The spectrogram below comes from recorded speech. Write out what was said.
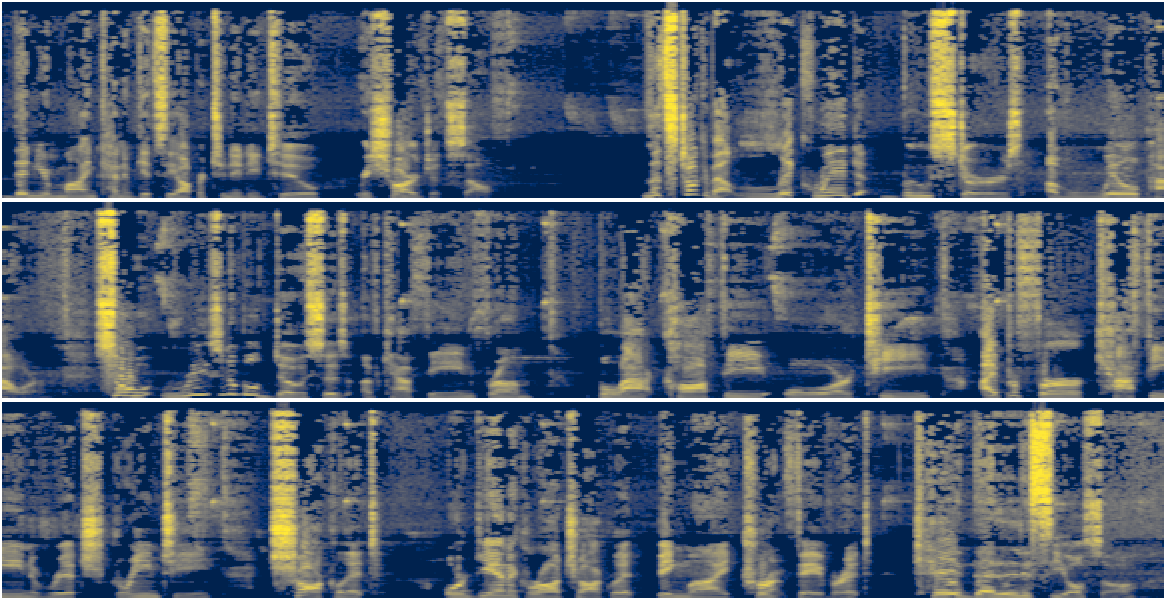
then your mind kind of gets the opportunity to recharge itself Let's talk about liquid boosters of willpower. So, reasonable doses of caffeine from black coffee or tea. I prefer caffeine rich green tea, chocolate, organic raw chocolate being my current favorite, que delicioso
